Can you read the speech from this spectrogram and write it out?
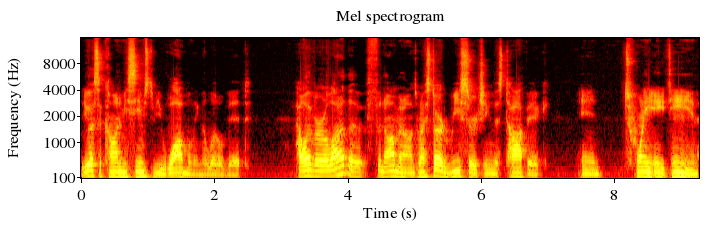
the U.S. economy seems to be wobbling a little bit. However, a lot of the phenomenons, when I started researching this topic in 2018,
